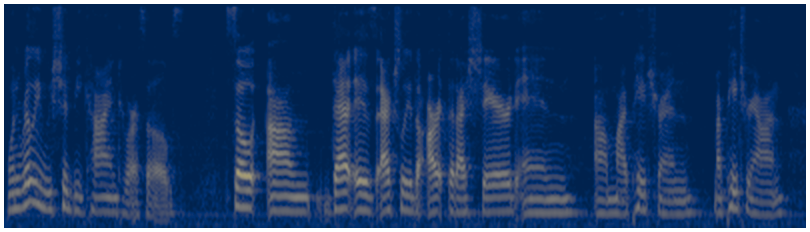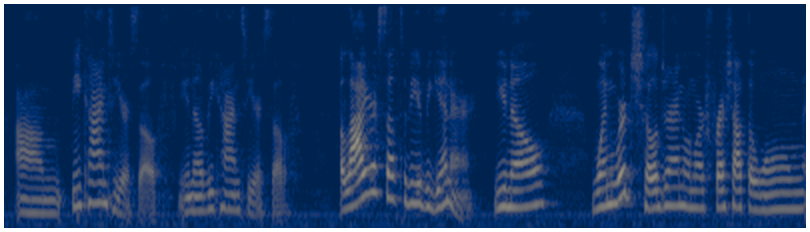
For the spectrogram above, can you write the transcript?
when really we should be kind to ourselves. So um, that is actually the art that I shared in um, my Patreon. My Patreon. Um, be kind to yourself. You know, be kind to yourself. Allow yourself to be a beginner. You know, when we're children, when we're fresh out the womb,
